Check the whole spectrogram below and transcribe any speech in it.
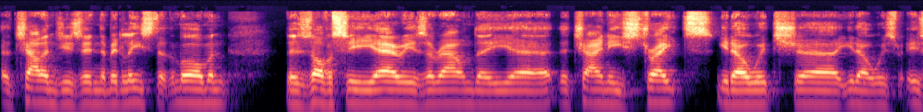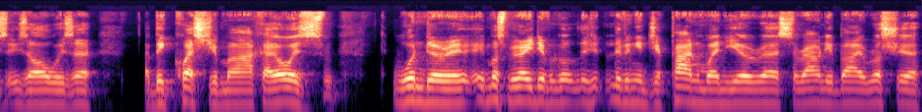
uh, challenges in the Middle East at the moment. There's obviously areas around the uh, the Chinese Straits, you know, which uh, you know is, is is always a, a big question mark. I always wonder it must be very difficult living in Japan when you're uh, surrounded by Russia,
